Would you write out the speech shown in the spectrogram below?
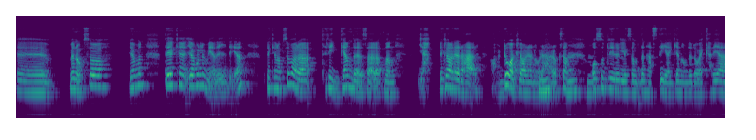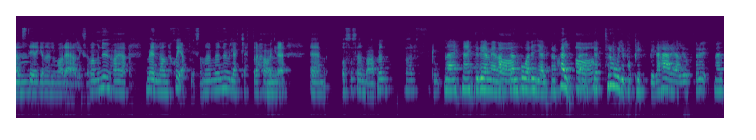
Eh, men också, ja men det kan, jag håller med dig i det. Det kan också vara triggande så här att man, ja nu klarar jag det här, ja men då klarar jag nog det här också. Mm, mm. Och så blir det liksom den här stegen om det då är karriärstegen eller vad det är liksom. Ja men nu har jag mellanchef liksom, ja, men nu vill jag klättra högre. Em, och så sen bara, men varför då? Nej, nej, det är det jag menar. Att Ja. den både hjälper och stjälper. Ja. Jag tror ju på Pippi, det här har jag aldrig gjort förut. Men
